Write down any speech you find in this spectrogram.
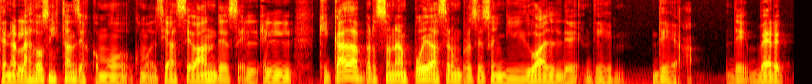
tener las dos instancias, como, como decía Seba antes, el, que cada persona pueda hacer un proceso individual de, de, ver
